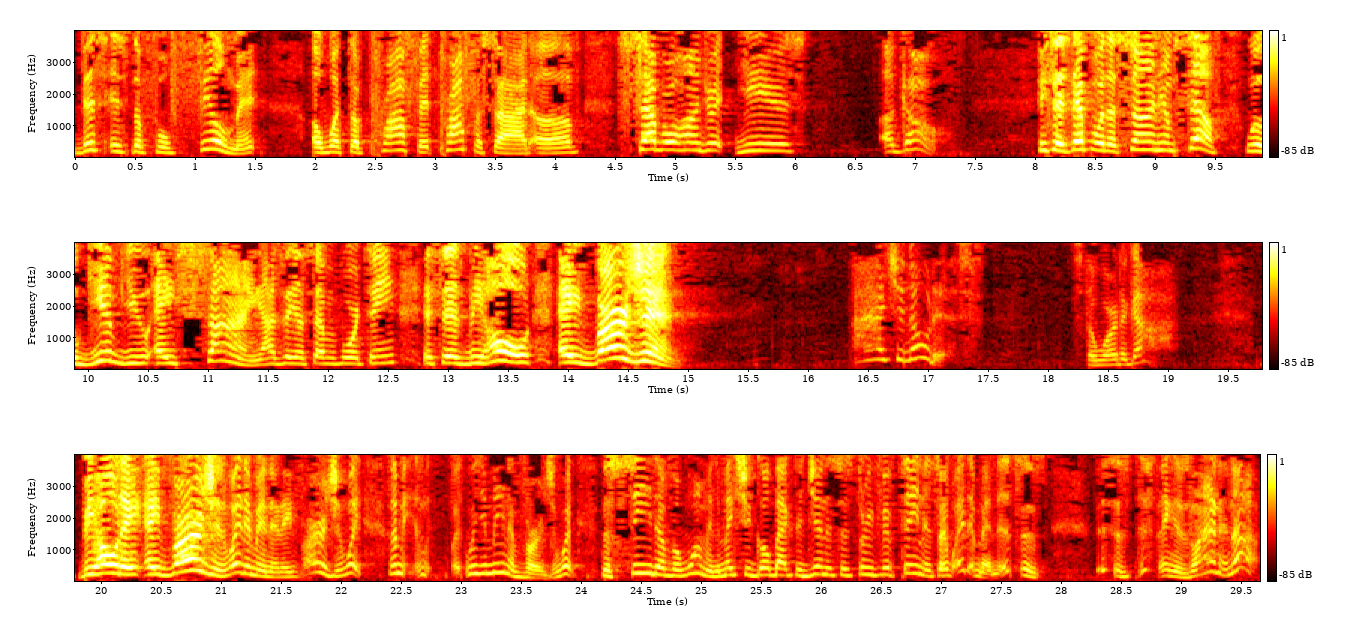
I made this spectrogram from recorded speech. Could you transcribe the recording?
This is the fulfillment of what the prophet prophesied of several hundred years ago. He says, therefore the Son himself will give you a sign. Isaiah 7:14. It says, Behold, a virgin. How'd you know this? It's the word of God. Behold, a, a virgin. Wait a minute, a virgin. Wait, let me. What, what do you mean a virgin? What the seed of a woman? It makes you go back to Genesis 3:15 and say, wait a minute, this is this is this thing is lining up.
